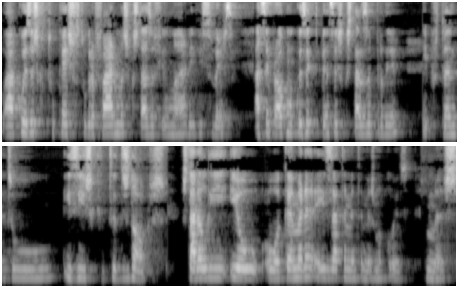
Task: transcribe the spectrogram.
Há coisas que tu queres fotografar, mas que estás a filmar e vice-versa. Há sempre alguma coisa que tu pensas que estás a perder e, portanto, exige que te desdobres. Estar ali eu ou a câmara é exatamente a mesma coisa. Mas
